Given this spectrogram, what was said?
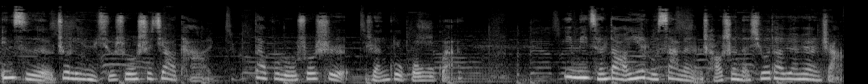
因此，这里与其说是教堂，倒不如说是人骨博物馆。一名曾到耶路撒冷朝圣的修道院院长，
